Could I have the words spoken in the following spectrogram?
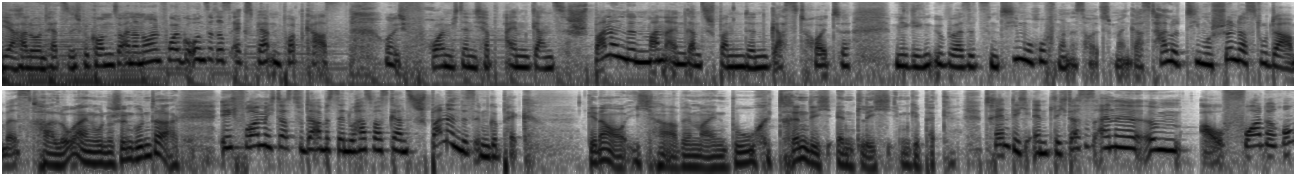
Ja, hallo und herzlich willkommen zu einer neuen Folge unseres Experten-Podcasts. Und ich freue mich, denn ich habe einen ganz spannenden Mann, einen ganz spannenden Gast heute. Mir gegenüber sitzen Timo Hofmann ist heute mein Gast. Hallo Timo, schön, dass du da bist. Hallo, einen wunderschönen guten Tag. Ich freue mich, dass du da bist, denn du hast was ganz Spannendes im Gepäck. Genau, ich habe mein Buch Trenn dich endlich im Gepäck. Trenn dich endlich. Das ist eine ähm, Aufforderung.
